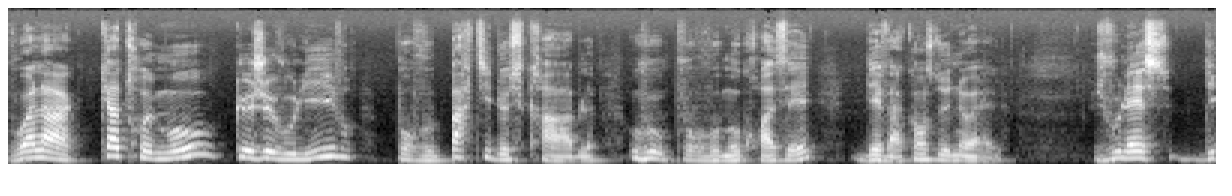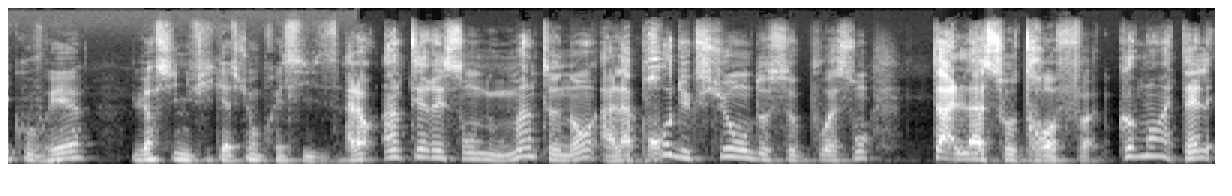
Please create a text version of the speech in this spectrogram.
Voilà quatre mots que je vous livre pour vos parties de Scrabble ou pour vos mots croisés des vacances de Noël. Je vous laisse découvrir leur signification précise. Alors intéressons-nous maintenant à la production de ce poisson thalassotrophe. Comment a-t-elle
